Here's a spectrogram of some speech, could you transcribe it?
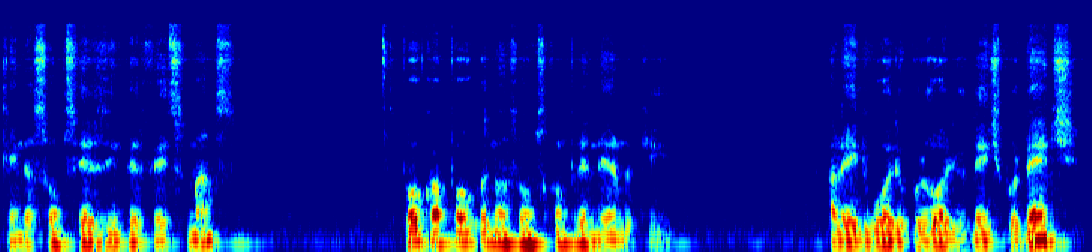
que ainda somos seres imperfeitos, mas pouco a pouco nós vamos compreendendo que a lei do olho por olho, dente por dente,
